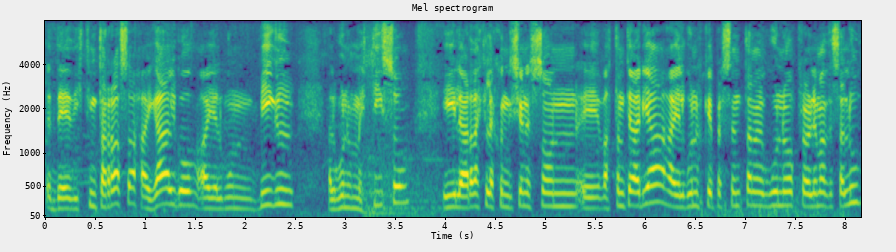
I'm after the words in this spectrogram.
de distintas razas. Hay galgos, hay algún beagle, algunos mestizos. Y la verdad es que las condiciones son bastante variadas. Hay algunos que presentan algunos problemas de salud,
